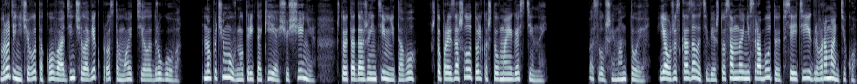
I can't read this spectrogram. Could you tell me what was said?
Вроде ничего такого, один человек просто моет тело другого. Но почему внутри такие ощущения, что это даже интимнее того, что произошло только что в моей гостиной? Послушай, Монтоя, я уже сказала тебе, что со мной не сработают все эти игры в романтику.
